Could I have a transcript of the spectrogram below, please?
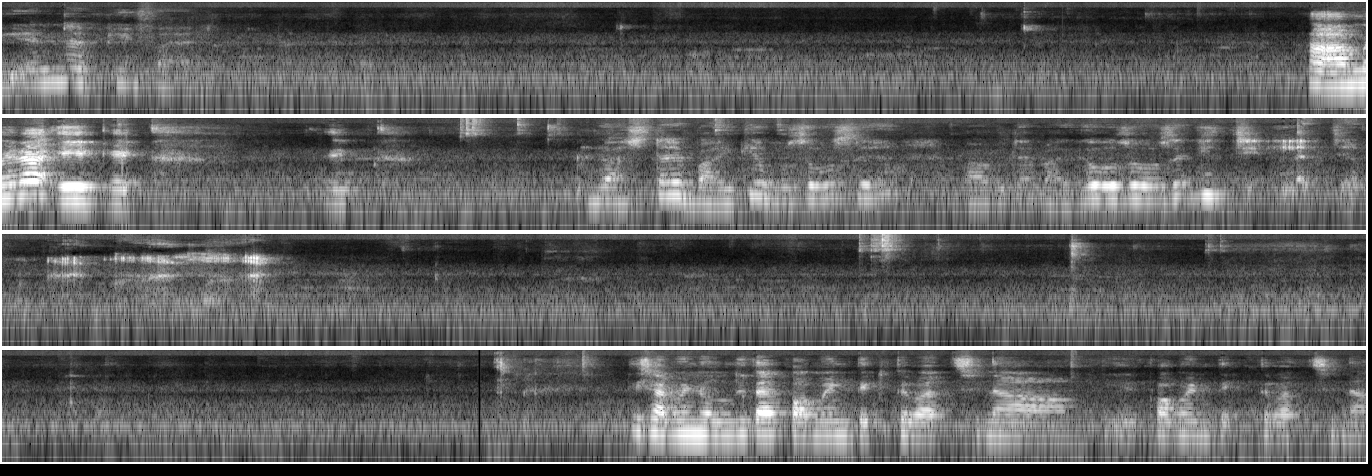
গেম না ফ্রি ফায়ার हाँ मेरा एक एक एक রাস্তায় বাইকে বসে বসে বাবুটার বাইকে বসে বসে কি চিল্লাচ্ছে ইস আমি নন্দিতার কমেন্ট দেখতে পাচ্ছি না কমেন্ট দেখতে পাচ্ছি না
